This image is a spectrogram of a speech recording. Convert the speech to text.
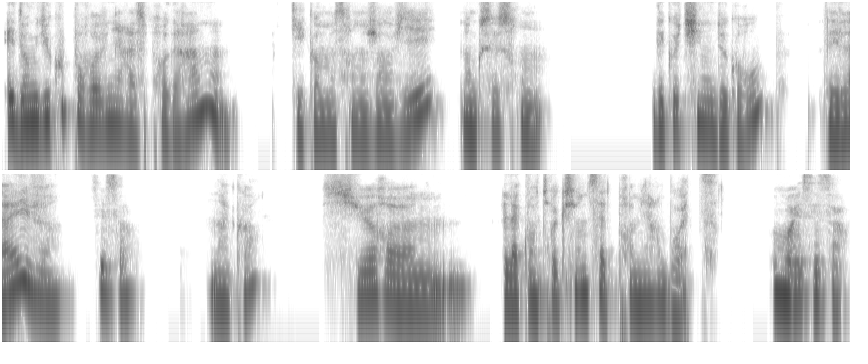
Et donc, du coup, pour revenir à ce programme, qui commencera en janvier. Donc, ce seront des coachings de groupe, des lives. C'est ça. D'accord. Sur euh, la construction de cette première boîte. Oui, c'est ça.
